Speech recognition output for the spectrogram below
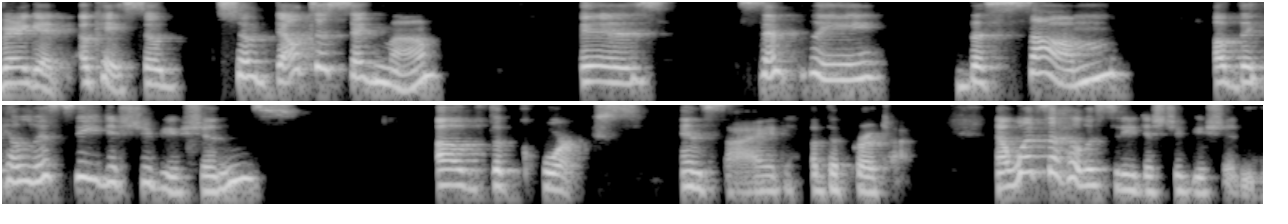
Very good. Okay, so so delta sigma is simply the sum of the helicity distributions of the quarks inside of the proton. Now, what's a helicity distribution?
